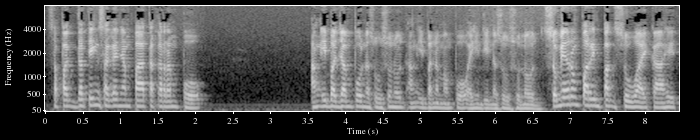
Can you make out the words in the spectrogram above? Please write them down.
sa pagdating sa ganyang patakaran po, ang iba dyan po nasusunod, ang iba naman po ay hindi nasusunod. So meron pa rin pagsuway kahit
